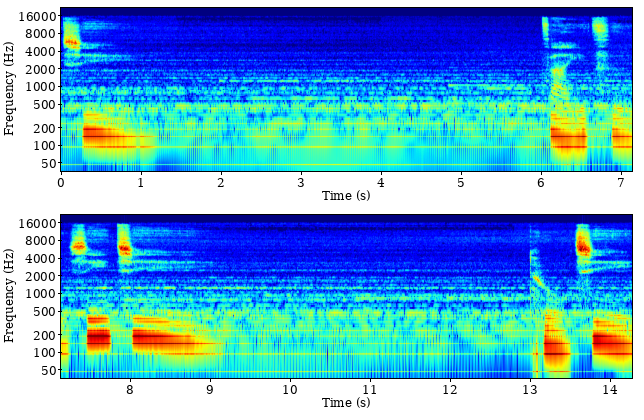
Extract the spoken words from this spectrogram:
气。再一次吸气，吐气，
